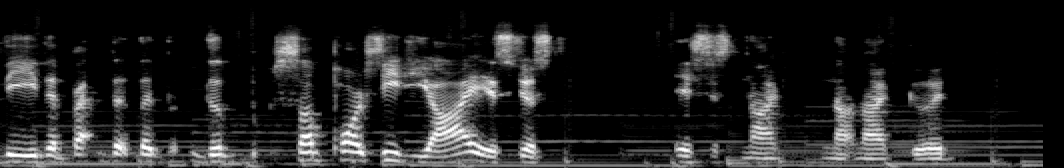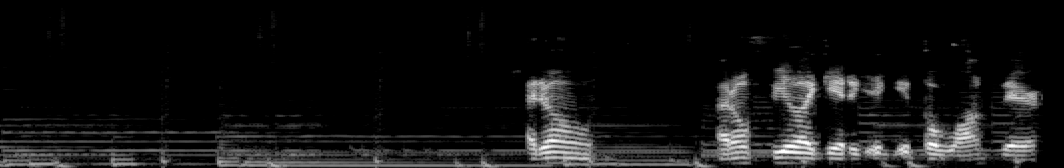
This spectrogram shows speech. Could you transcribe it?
the the the, the, the subpart cgi is just it's just not not not good i don't i don't feel like it it, it belonged there.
